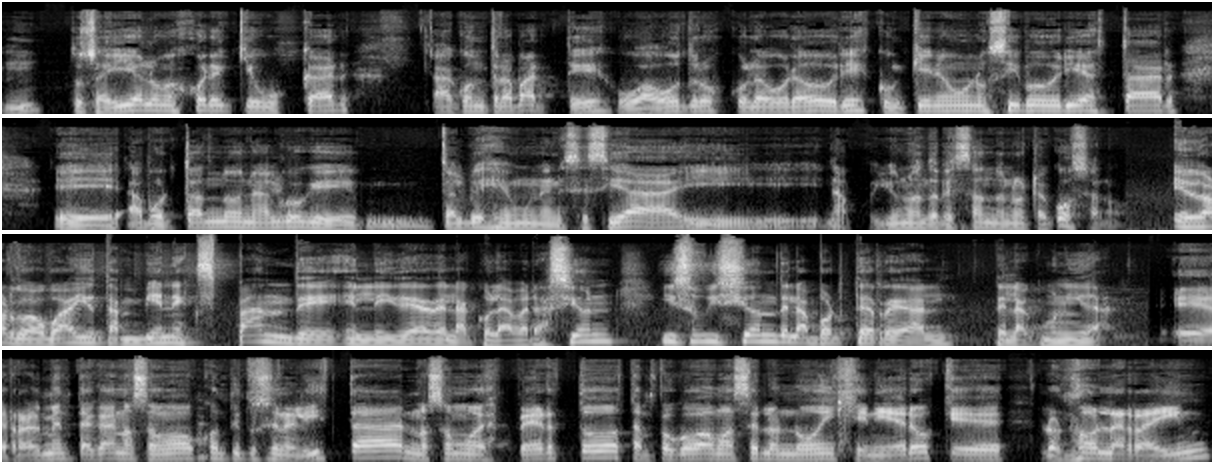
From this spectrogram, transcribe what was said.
Entonces ahí a lo mejor hay que buscar a contrapartes o a otros colaboradores con quienes uno sí podría estar eh, aportando en algo que tal vez es una necesidad y, na, y uno anda pensando en otra cosa, ¿no? Eduardo Aguayo también expande en la idea de la colaboración y su visión del aporte real de la comunidad. Eh, realmente acá no somos constitucionalistas, no somos expertos, tampoco vamos a ser los nuevos ingenieros, que los nuevos Larraín,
